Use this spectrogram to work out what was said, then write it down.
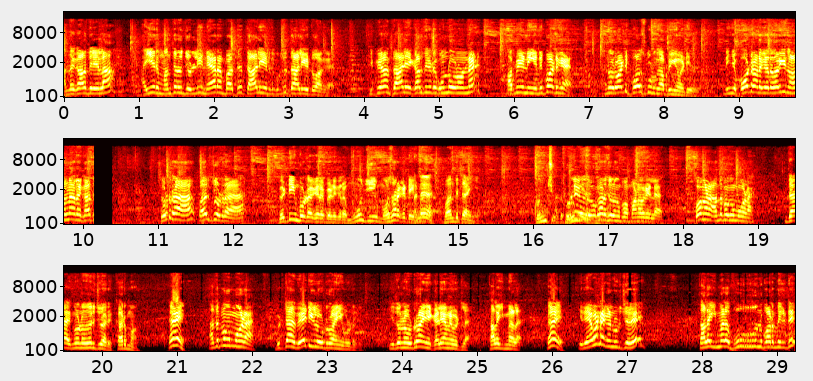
அந்த காலத்துல எல்லாம் ஐயர் மந்திரம் சொல்லி நேரம் பார்த்து தாலி எடுத்து கொடுத்து தாலி கட்டுவாங்க. இப்போ எல்லாம் தாலியை கழுத்துக்கிட்ட கொண்டு வரணுன்னே அப்படியே நீங்கள் நிப்பாட்டுங்க. இன்னொரு வாட்டி போஸ்ட் கொடுங்க அப்படிங்க வேண்டியது. நீங்கள் போட்டோ எடுக்கிற வரைக்கும் நல்ல நேரம் காத்து சொல்கிறா பதில் சொல்றா. வெட்டிங் போட்டோகிராஃபி எடுக்கிற. மூஞ்சி மொசர கட்டி வந்துட்டாங்க. கொஞ்சம் வந்து உட்கார சொல்லுங்கப்பா மாணவரையில போங்கடா அந்த பக்கம் போங்கடா இந்த இங்க ஒன்று வந்துருச்சுவாரு கருமா. ஏய் அந்த பக்கம் போங்கடா. விட்டா வேட்டிகளை விட்டுருவாங்க போட்டுருக்கு இது ஒன்று விட்டுருவாங்க கல்யாண வீட்டில் தலைக்கு மேலே. ஏய் இது எவன்டா கண்டுபிடிச்சது? தலைக்கு மேலே புருன்னு பறந்துக்கிட்டு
